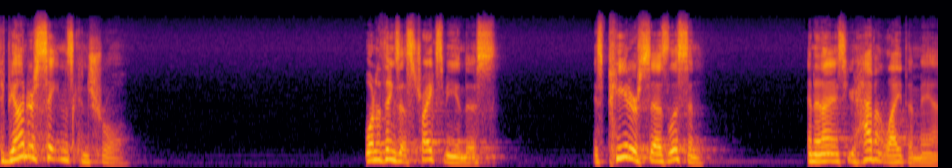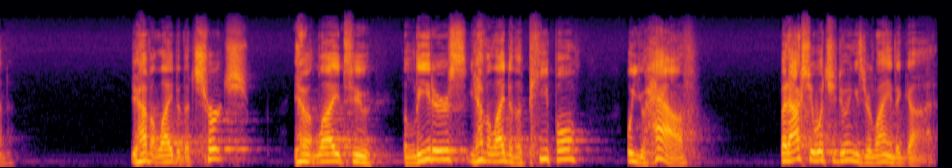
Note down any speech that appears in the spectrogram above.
to be under Satan's control. One of the things that strikes me in this is Peter says, Listen, Ananias, you haven't lied to man. You haven't lied to the church. You haven't lied to the leaders. You haven't lied to the people. Well, you have. But actually, what you're doing is you're lying to God.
